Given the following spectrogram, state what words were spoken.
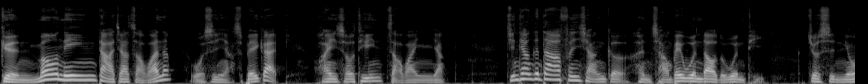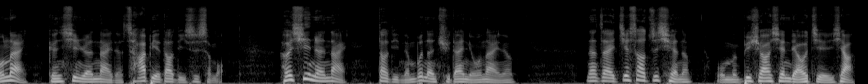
Good morning，大家早安呢！我是营养师杯盖，欢迎收听早安营养。今天要跟大家分享一个很常被问到的问题，就是牛奶跟杏仁奶的差别到底是什么？喝杏仁奶到底能不能取代牛奶呢？那在介绍之前呢，我们必须要先了解一下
